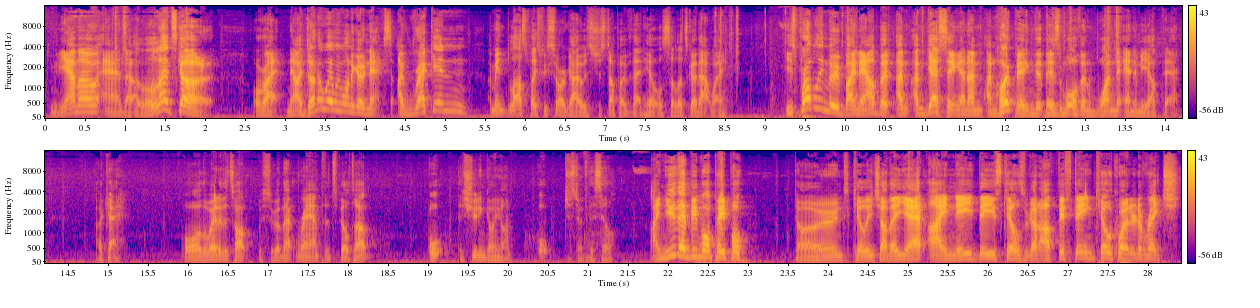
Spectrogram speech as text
Give me the ammo, and uh, let's go. All right, now I don't know where we want to go next. I reckon I mean, last place we saw a guy was just up over that hill, so let's go that way. He's probably moved by now, but I'm, I'm guessing and I'm, I'm hoping that there's more than one enemy up there. Okay. All the way to the top. We've still got that ramp that's built up. Oh, there's shooting going on. Oh, just over this hill. I knew there'd be more people. Don't kill each other yet. I need these kills. We got our 15 kill quota to reach.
